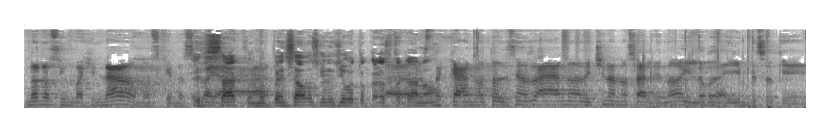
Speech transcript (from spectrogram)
no nos imaginábamos que nos iba a... Exacto, no pensábamos que nos iba a tocar hasta acá, ¿no? Hasta acá, ¿no? Todos decíamos, ah, no, de China no sale, ¿no? Y luego de ahí empezó que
